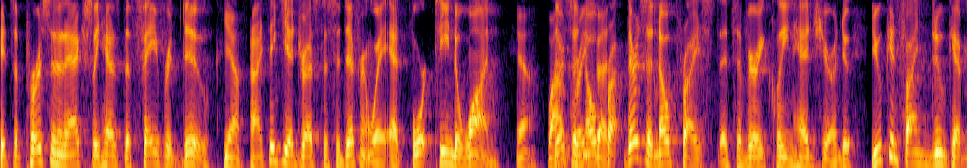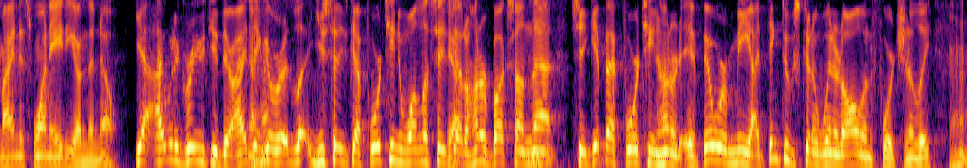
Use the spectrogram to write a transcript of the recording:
It's a person that actually has the favorite Duke. Yeah. And I think you addressed this a different way at 14 to 1. Yeah. Wow, there's a no pri- there's a no price. That's a very clean hedge here on Duke. You can find Duke at minus 180 on the no. Yeah, I would agree with you there. I think it- you said he's got 14 to 1. Let's say he's Uh-huh. Yeah. Mm-hmm. got 100 bucks on that. So you get back 1400. If it were me, I think Duke's going to win it all, unfortunately. Mm-hmm.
